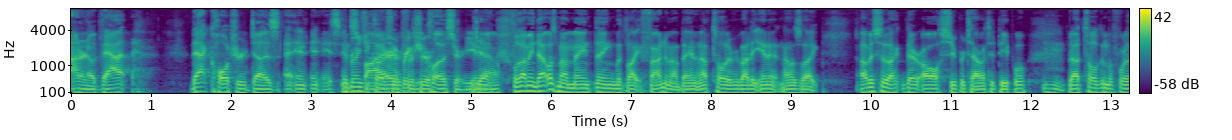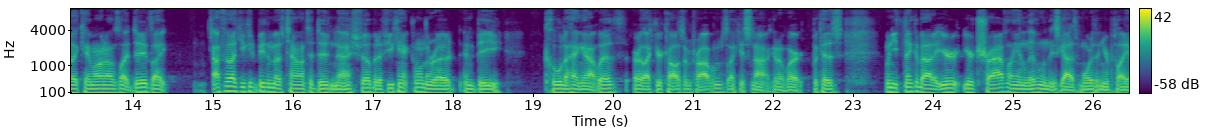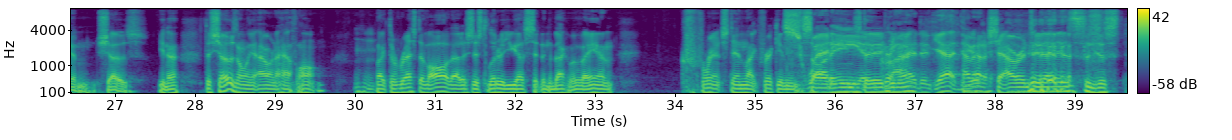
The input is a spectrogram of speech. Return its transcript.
I don't know that that culture does and, and it's It brings you closer, it brings you sure. closer you yeah. know Well, I mean, that was my main thing with like finding my band, and I've told everybody in it, and I was like, obviously, like they're all super talented people, Mm-hmm. but I told them before they came on, I was like, dude, like, I feel like you could be the most talented dude in Nashville, but if you can't come on the road and be cool to hang out with, or like you're causing problems, like it's not going to work because when you think about it, you're you're traveling and living with these guys more than you're playing shows. You know, the show is only an hour and a half long. Mm-hmm. Like the rest of all of that is just literally you guys sitting in the back of a van, crunched in like freaking sardines, and dude. you know? grinding. Yeah, dude. Haven't had a shower in two days and just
